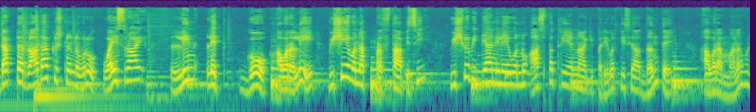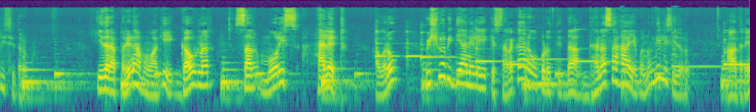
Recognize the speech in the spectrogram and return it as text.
ಡಾಕ್ಟರ್ ರಾಧಾಕೃಷ್ಣನ್ ಅವರು ವೈಸ್ರಾಯ್ ಲಿನ್ ಲಿತ್ ಗೋ ಅವರಲ್ಲಿ ವಿಷಯವನ್ನು ಪ್ರಸ್ತಾಪಿಸಿ ವಿಶ್ವವಿದ್ಯಾನಿಲಯವನ್ನು ಆಸ್ಪತ್ರೆಯನ್ನಾಗಿ ಪರಿವರ್ತಿಸದಂತೆ ಅವರ ಮನವೊಲಿಸಿದರು. ಇದರ ಪರಿಣಾಮವಾಗಿ ಗವರ್ನರ್ ಸರ್ ಮೋರಿಸ್ ಹ್ಯಾಲೆಟ್ ಅವರು ವಿಶ್ವವಿದ್ಯಾನಿಲಯಕ್ಕೆ ಸರ್ಕಾರವು ಕೊಡುತ್ತಿದ್ದ ಧನ ಸಹಾಯವನ್ನು ನಿಲ್ಲಿಸಿದರು. ಆದರೆ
